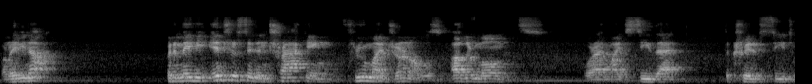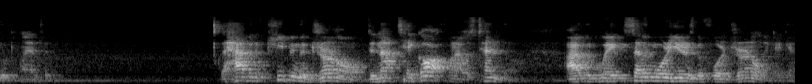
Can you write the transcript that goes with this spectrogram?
or maybe not. But it may be interested in tracking through my journals other moments where I might see that the creative seeds were planted. The habit of keeping a journal did not take off when I was 10, though. I would wait seven more years before journaling again.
